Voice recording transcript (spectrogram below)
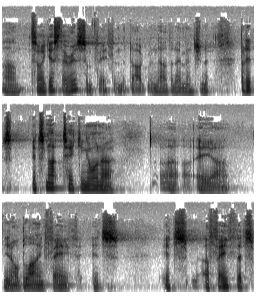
Um, so I guess there is some faith in the dogma now that I mention it, but it's it's not taking on a a, a, a you know blind faith. It's it's a faith that's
